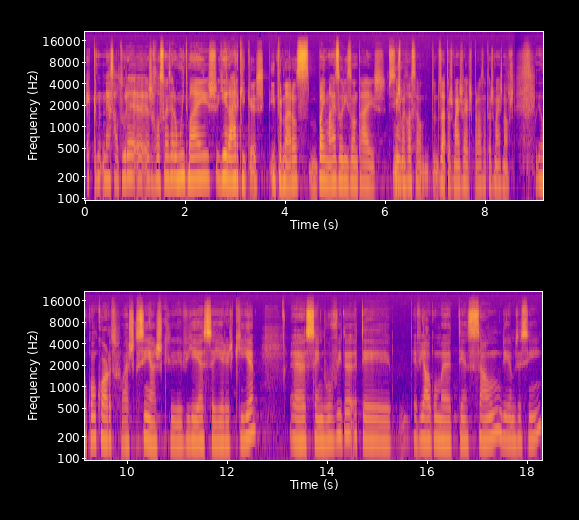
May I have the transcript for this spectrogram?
é que nessa altura eh, as relações eram muito mais hierárquicas e tornaram-se bem mais horizontais, sim. mesmo em relação dos atores mais velhos para os atores mais novos. Eu concordo, acho que sim, acho que havia essa hierarquia. Uh, sem dúvida, até havia alguma tensão, digamos assim,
